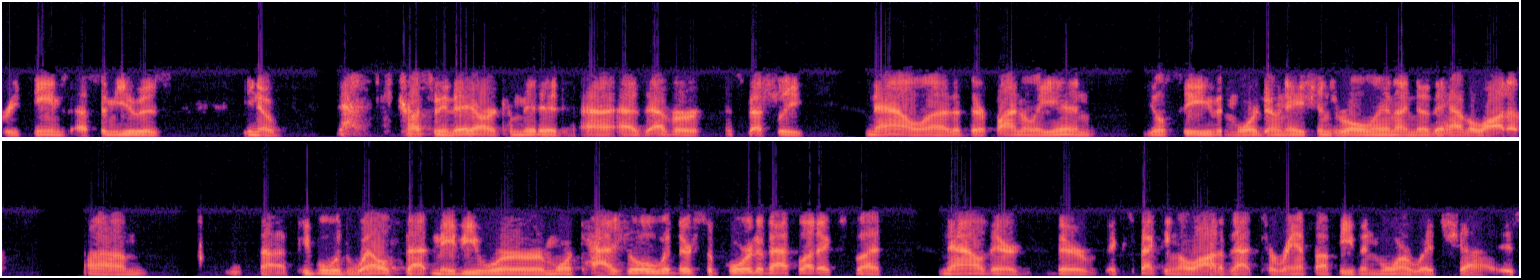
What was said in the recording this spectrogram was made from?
three teams, SMU is, you know, trust me, they are committed uh, as ever, especially now uh, that they're finally in. You'll see even more donations roll in. I know they have a lot of um, uh, people with wealth that maybe were more casual with their support of athletics, but now they're they're expecting a lot of that to ramp up even more, which uh, is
